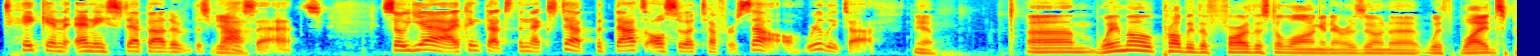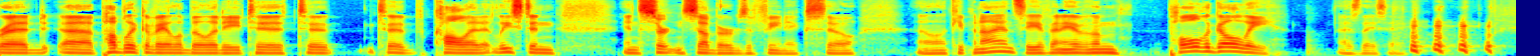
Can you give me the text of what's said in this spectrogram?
taken any step out of this yeah. process. So yeah, I think that's the next step, but that's also a tougher sell, really tough. Yeah. Um, Waymo probably the farthest along in Arizona with widespread uh, public availability to to to call it at least in in certain suburbs of Phoenix. So I'll keep an eye and see if any of them pull the goalie, as they say.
